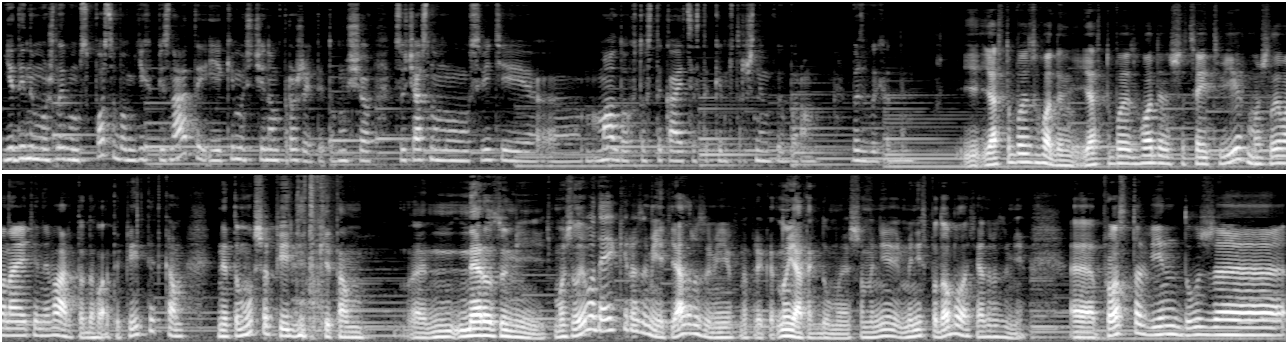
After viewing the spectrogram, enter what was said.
єдиним можливим способом їх пізнати і якимось чином прожити, тому що в сучасному світі е, мало хто стикається з таким страшним вибором, безвиходним. Я з тобою згоден. Я з тобою згоден, що цей твір, можливо, навіть і не варто давати підліткам, не тому, що підлітки там не розуміють. Можливо, деякі розуміють. Я зрозумів, наприклад. Ну, я так думаю, що мені мені сподобалось, я зрозумів. Е, Просто він дуже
